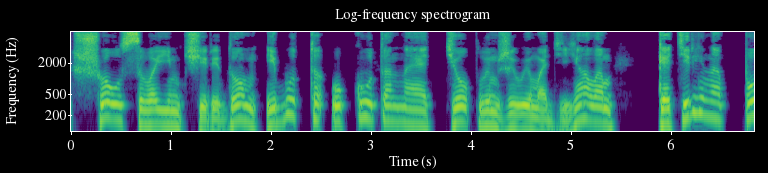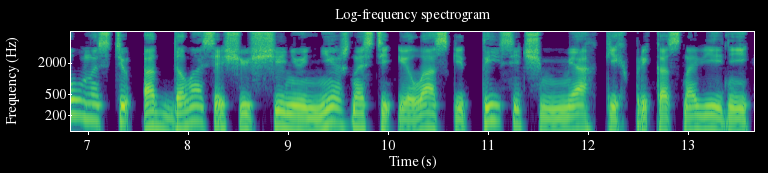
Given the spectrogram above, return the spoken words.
шел своим чередом, и будто укутанная теплым живым одеялом, Катерина полностью отдалась ощущению нежности и ласки тысяч мягких прикосновений.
